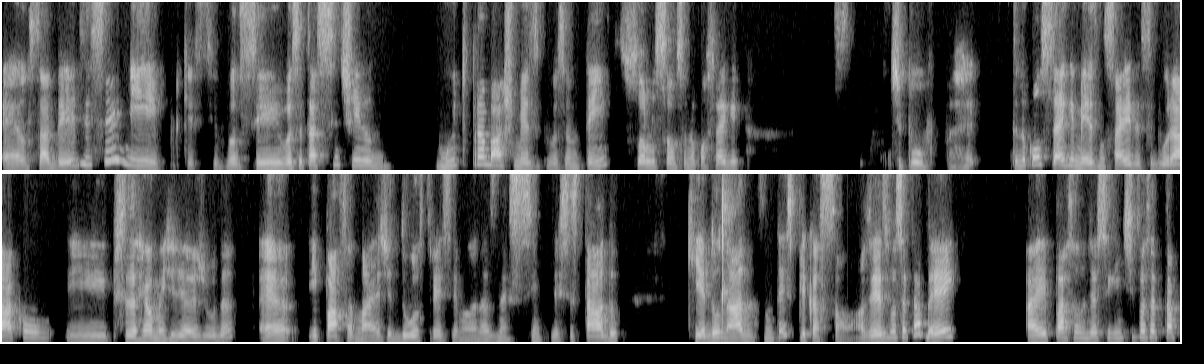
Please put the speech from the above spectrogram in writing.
é o saber discernir, porque se você você tá se sentindo muito para baixo mesmo, que você não tem solução, você não consegue tipo, você não consegue mesmo sair desse buraco e precisa realmente de ajuda, é, e passa mais de duas, três semanas nesse, nesse estado que é do nada, não tem explicação. Às vezes você tá bem, aí passa no dia seguinte e você tá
